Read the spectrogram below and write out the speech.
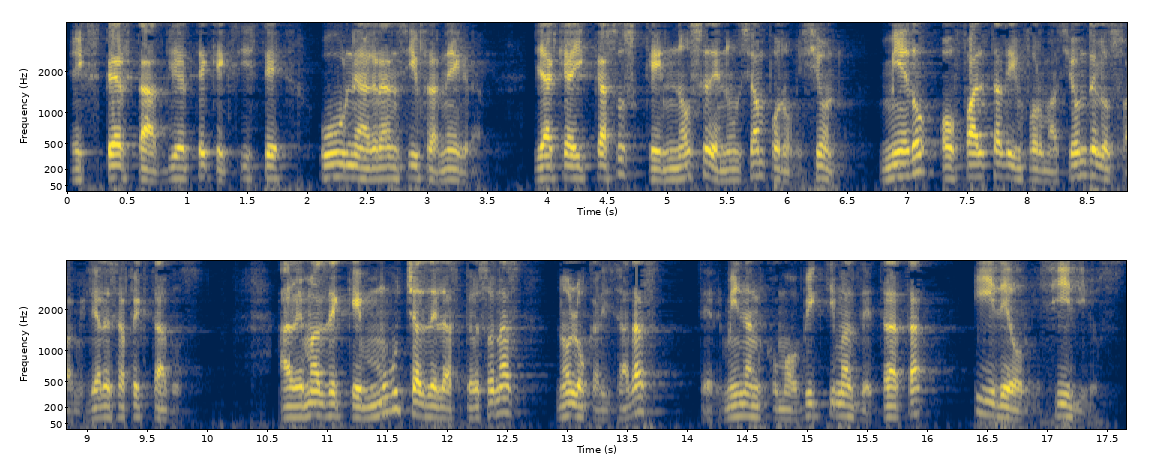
Experta advierte que existe una gran cifra negra, ya que hay casos que no se denuncian por omisión, miedo o falta de información de los familiares afectados. Además de que muchas de las personas no localizadas terminan como víctimas de trata y de homicidios.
